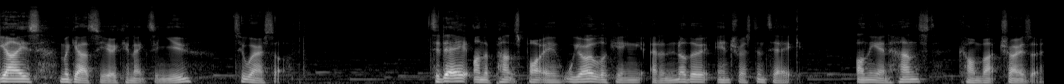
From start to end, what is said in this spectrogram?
guys, Magaz here connecting you to Airsoft. Today on the Pants Party we are looking at another interesting take on the Enhanced Combat Trouser,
